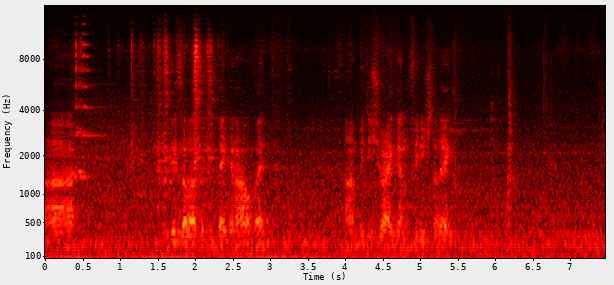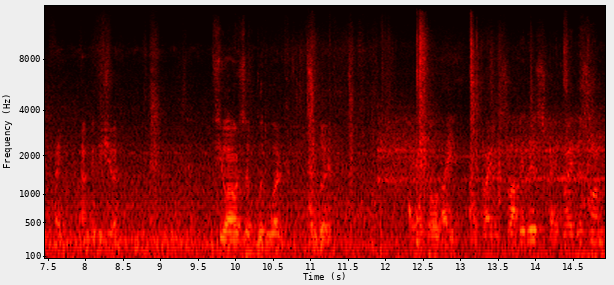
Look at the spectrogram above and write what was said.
Uh, is a lot to be taken out, but I'm pretty sure I can finish today. I, I'm pretty sure. A few hours of good work I'll do it. Like I told, I, I tried to sloppy this, I tried this one.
